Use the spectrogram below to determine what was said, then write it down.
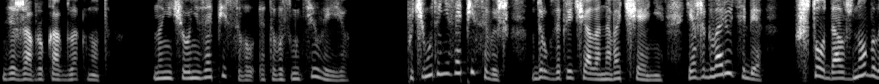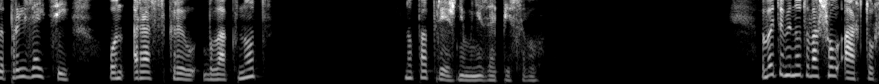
держа в руках блокнот, но ничего не записывал. Это возмутило ее. «Почему ты не записываешь?» — вдруг закричала она в отчаянии. «Я же говорю тебе, что должно было произойти?» Он раскрыл блокнот, но по-прежнему не записывал. В эту минуту вошел Артур.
